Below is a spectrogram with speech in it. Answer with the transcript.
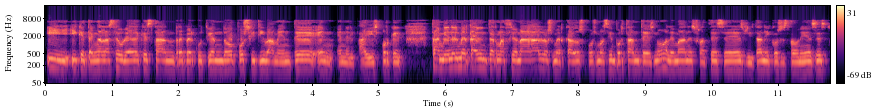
y, que tengan la seguridad de que están repercutiendo positivamente en, el país, porque también el mercado internacional, los mercados pues, más importantes, ¿no? alemanes, franceses, británicos, estadounidenses,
